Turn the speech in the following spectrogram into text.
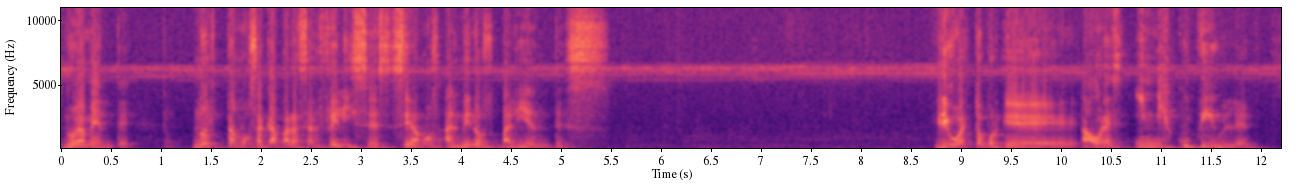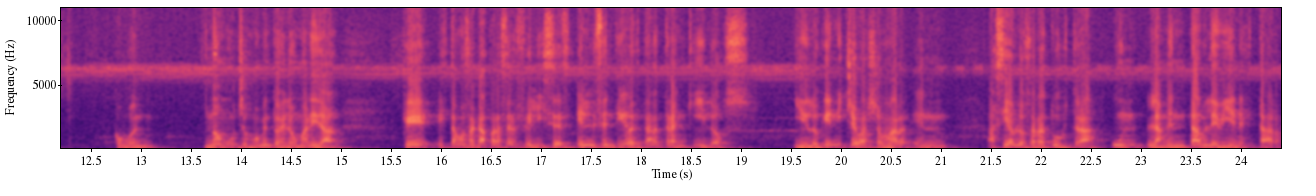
Nuevamente, no estamos acá para ser felices, seamos al menos valientes. Digo esto porque ahora es indiscutible, como en no muchos momentos de la humanidad, que estamos acá para ser felices en el sentido de estar tranquilos y en lo que Nietzsche va a llamar en Así habló Zaratustra, un lamentable bienestar.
